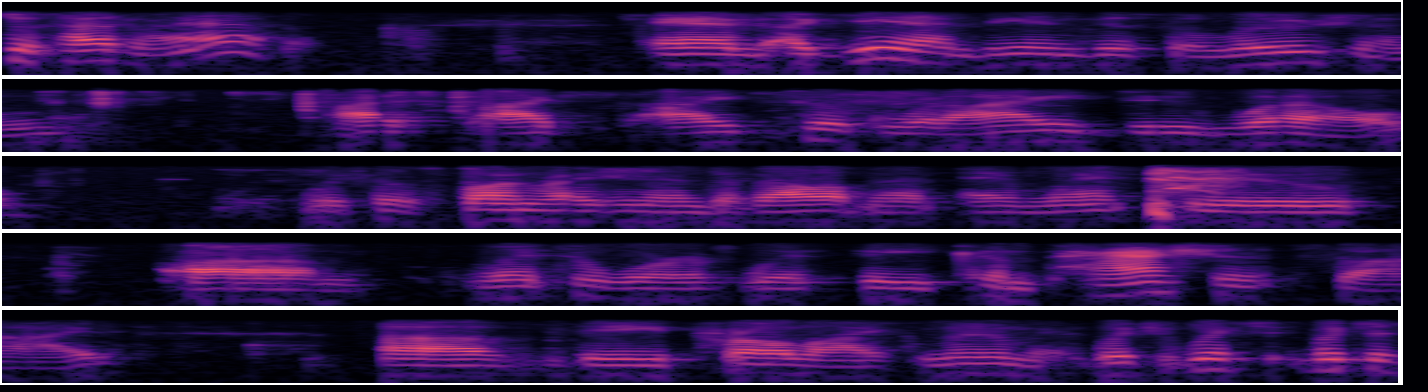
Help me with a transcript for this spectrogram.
just hasn't happened. And again, being disillusioned, I, I, I took what I do well, which was fundraising and development, and went to um, went to work with the compassionate side of the pro-life movement, which which which is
